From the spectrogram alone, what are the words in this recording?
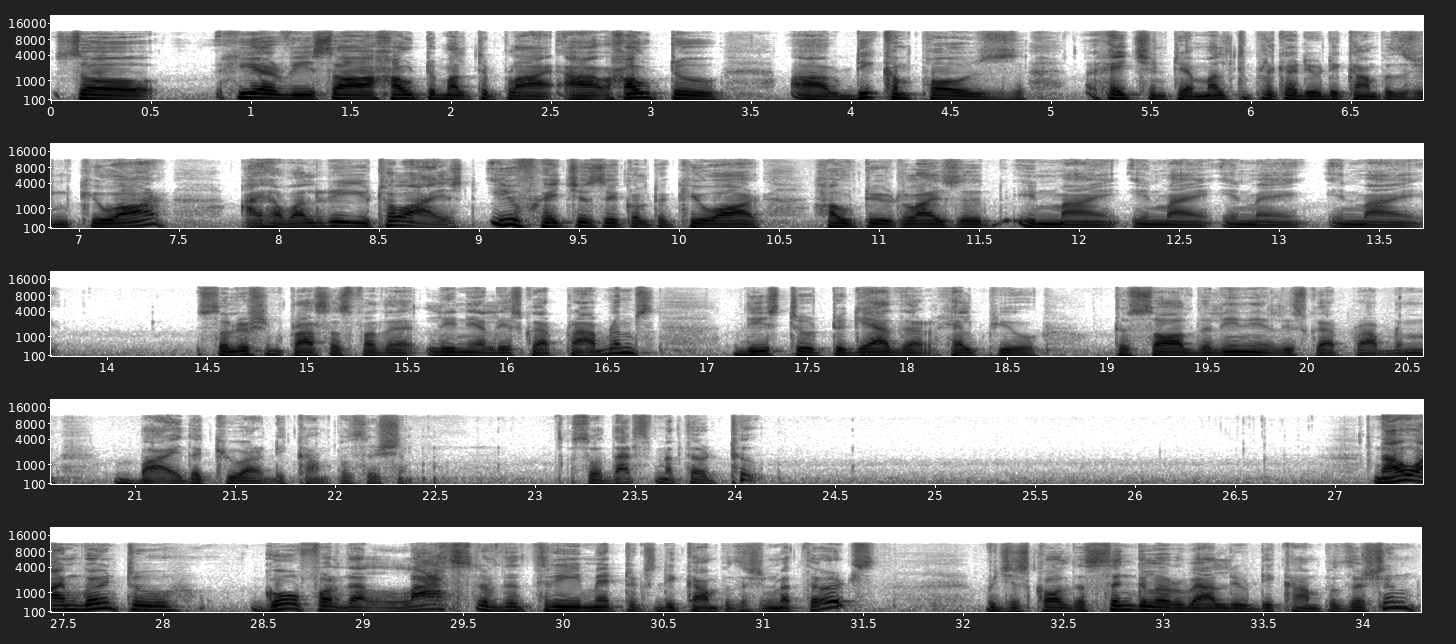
So here we saw how to multiply uh, how to uh, decompose H into a multiplicative decomposition QR I have already utilized if H is equal to QR how to utilize it in my in my in my in my solution process for the linear least square problems. These two together help you to solve the linear least square problem by the QR decomposition. So that is method 2. Now I am going to go for the last of the 3 matrix decomposition methods which is called the singular value decomposition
